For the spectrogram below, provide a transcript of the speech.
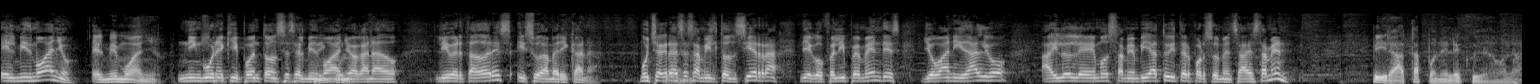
el mismo año. El mismo año. Ningún equipo entonces el mismo año ha ganado Libertadores y Sudamericana. Muchas gracias a Milton Sierra, Diego Felipe Méndez, Giovanni Hidalgo. Ahí los leemos también vía Twitter por sus mensajes también. Pirata, ponele cuidado a la...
